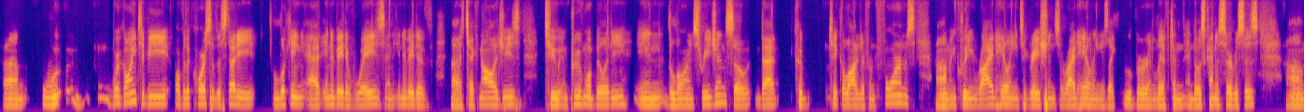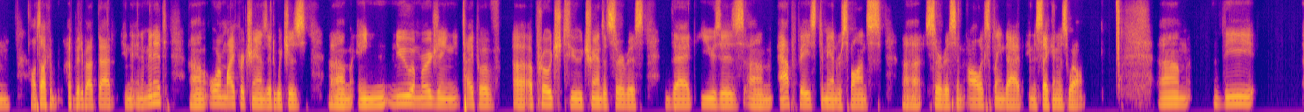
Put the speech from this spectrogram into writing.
Um, we're going to be, over the course of the study, looking at innovative ways and innovative uh, technologies to improve mobility in the Lawrence region. So that could take a lot of different forms, um, including ride hailing integration. So ride hailing is like Uber and Lyft and, and those kind of services. Um, I'll talk a, a, bit about that in, in a minute. Um, or microtransit, which is um, a new emerging type of uh, approach to transit service that uses um, app-based demand response uh, service. And I'll explain that in a second as well. Um, the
